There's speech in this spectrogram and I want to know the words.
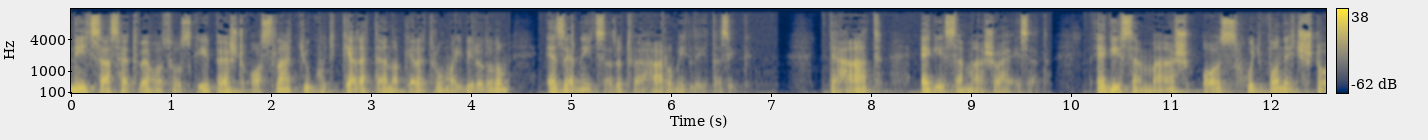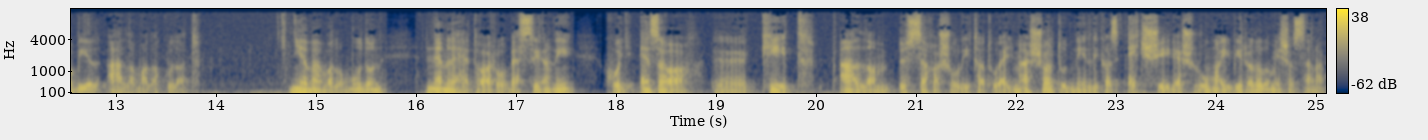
476-hoz képest azt látjuk, hogy keleten, a kelet-római birodalom 1453-ig létezik. Tehát egészen más a helyzet. Egészen más az, hogy van egy stabil államalakulat. Nyilvánvaló módon nem lehet arról beszélni, hogy ez a ö, két állam összehasonlítható egymással, tudnélik az egységes római birodalom, és aztán a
